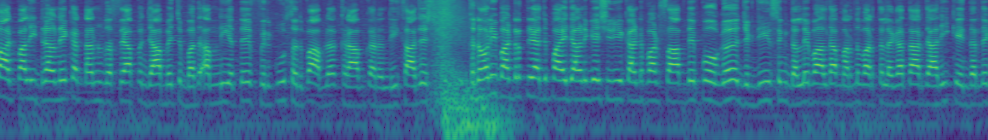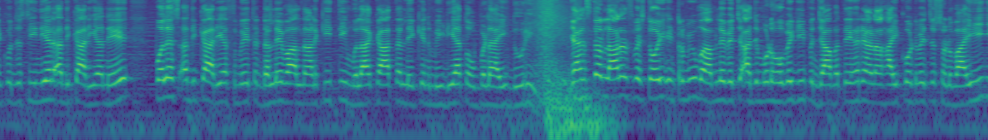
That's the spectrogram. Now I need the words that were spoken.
ਭਾਜਪਾ ਲੀਡਰਾਂ ਨੇ ਘਟਨਾ ਨੂੰ ਦੱਸਿਆ, ਪੰਜਾਬ ਵਿੱਚ ਬਦਅਮਨੀ ਅਤੇ ਫਿਰਕੂ ਸਦਭਾਵਨਾ ਖਰਾਬ ਕਰਨ ਦੀ ਸਾਜ਼ਿਸ਼। ਥਨੌਰੀ ਬਾਰਡਰ ਤੇ ਅੱਜ ਪਾਏ ਜਾਣਗੇ ਸ਼੍ਰੀ ਅਖੰਡ ਪਾਠ ਸਾਹਿਬ ਦੇ ਭੋਗ। ਜਗਜੀਤ ਸਿੰਘ ਡੱਲੇਵਾਲ ਦਾ ਮਰਨ ਵਰਤ ਲਗਾਤਾਰ ਜਾਰੀ। ਕੇਂਦਰ ਦੇ ਕੁਝ ਸੀਨੀਅਰ ਅਧਿਕਾਰੀਆਂ ਨੇ ਪੁਲਿਸ ਅਧਿਕਾਰੀਆਂ ਸਮੇਤ ਡੱਲੇਵਾਲ ਨਾਲ ਕੀਤੀ ਮੁਲਾਕਾਤ, ਲੇਕਿਨ ਮੀਡੀਆ ਤੋਂ ਬਣਾਈ ਦੂਰੀ। ਗੈਂਗਸਟਰ ਲਾਰੈਂਸ ਬਿਸ਼ਨੋਈ ਇੰਟਰਵਿਊ ਮਾਮਲੇ ਵਿੱਚ ਅੱਜ ਮੁੜ ਹੋਵੇਗੀ ਪੰਜਾਬ ਅਤੇ ਹਰਿਆਣਾ ਹਾਈ ਕੋਰਟ ਵਿੱਚ ਸੁਣਵਾਈ।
